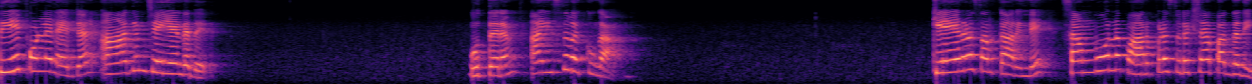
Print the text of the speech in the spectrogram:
തീ പൊള്ളലേറ്റാൻ ആദ്യം ചെയ്യേണ്ടത് ഉത്തരം ഐസ് വെക്കുക. കേരള സർക്കാരിന്റെ സമ്പൂർണ പാർപ്പിട സുരക്ഷാ പദ്ധതി.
